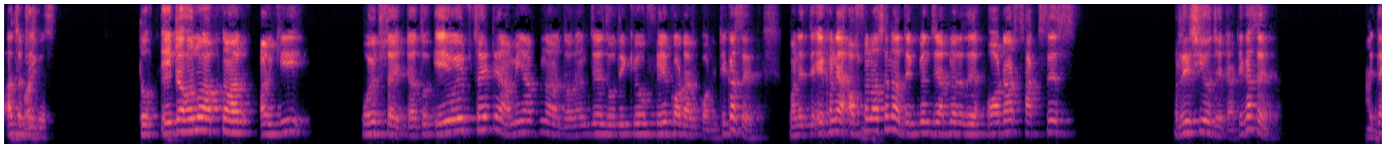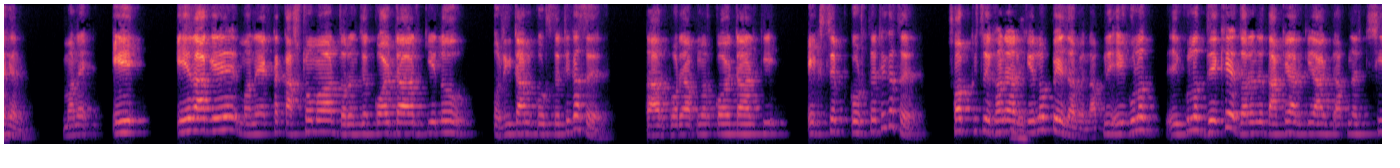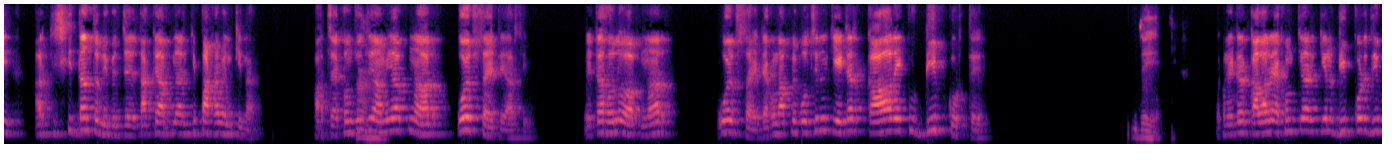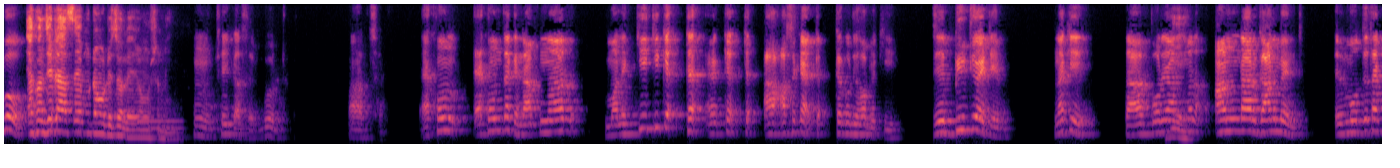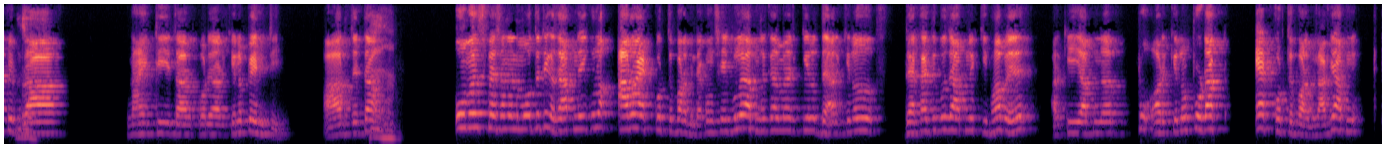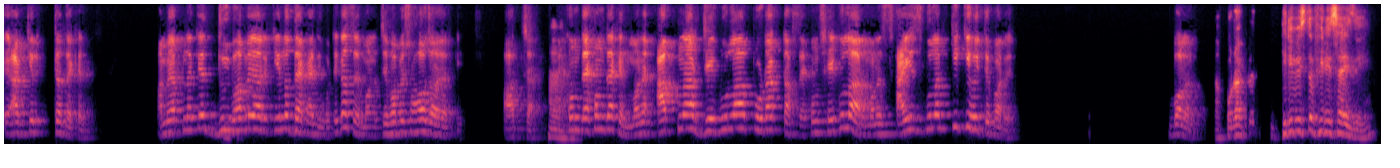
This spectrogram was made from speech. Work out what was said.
আচ্ছা। ঠিক আছে। তো এটা হলো আপনার আর কি ওয়েবসাইটটা। তো এই ওয়েবসাইটে আমি আপনার ধরেন যে যদি কেউ ফেক অর্ডার করে ঠিক আছে? মানে এখানে অপশন আছে না? দেখবেন যে আপনার যে অর্ডার সাকসেস রেশিও যেটা ঠিক আছে? দেখেন মানে এ এর আগে মানে একটা কাস্টমার ধরেন যে কয়টা আর কিলো রিটার্ন করছে ঠিক আছে? তারপরে আপনার কয়টা আর কি একসেপ্ট করছে ঠিক আছে? সবকিছু এখানে আর কি হলো পেয়ে যাবেন। আপনি এইগুলো এইগুলো দেখে ধরেন যে তাকে আর কি আর আপনার কি আর কি সিদ্ধান্ত নেবেন যে তাকে আপনি আর কি পাঠাবেন কিনা। আচ্ছা এখন যদি আমি আপনার ওয়েবসাইটে আসি এটা হলো আপনার ওয়েবসাইট। এখন আপনি বলছিলেন কি এটার কালার একটু ডিপ করতে। জি। এখন এটার কালার এখন কি আর কি ডিপ করে দিব? এখন যেটা আছে মোটামুটি চলে সমস্যা নেই। হুম ঠিক আছে গুড। আচ্ছা। এখন এখন দেখেন আপনার মানে কি কি আছে ক্যাটাগরি হবে কি? যে বিউটি আইটেম নাকি? তারপরে আপনার আন্ডার গার্মেন্ট এর মধ্যে থাকবে ব্রা নাইটি তারপরে আর কি হলো পেন্টি আর যেটা ওমেন্স ফ্যাশনের মধ্যে ঠিক আছে আপনি এগুলো আরও অ্যাড করতে পারবেন। এখন সেইগুলো আপনাকে আমি আর কিলো আর কিলো দেখাই দিব যে আপনি কীভাবে আর কি আপনার আর কিলো প্রোডাক্ট অ্যাড করতে পারবেন। আগে আপনি আর কিটা দেখেন। আমি আপনাকে দুই ভাবে আর কিলো দেখাই দিব ঠিক আছে? মানে যেভাবে সহজ হয় আর কি। আচ্ছা হ্যাঁ। এখন দেখুন দেখেন মানে আপনার যেগুলা প্রোডাক্ট আছে এখন সেগুলার মানে সাইজগুলা কি কি হইতে পারে? বলেন। প্রোডাক্ট থ্রি পিস তো ফ্রি সাইজই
